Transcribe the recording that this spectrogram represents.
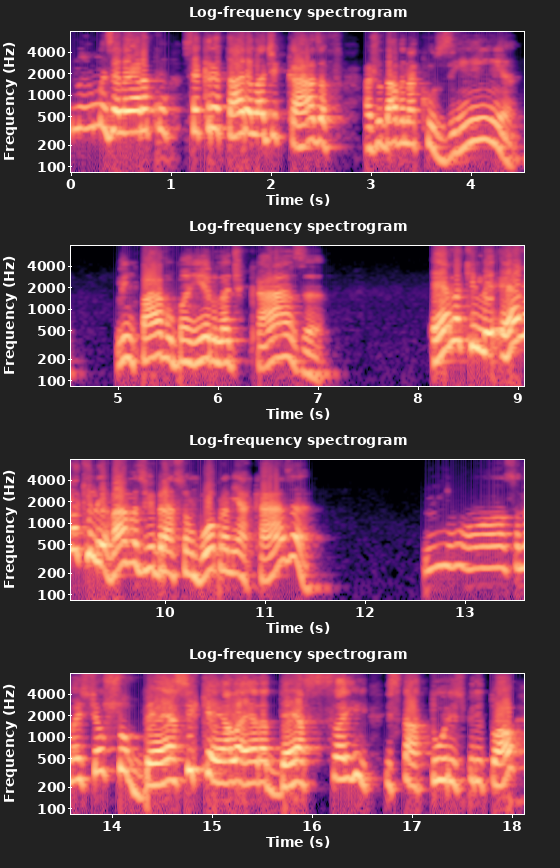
Não, mas ela era secretária lá de casa, ajudava na cozinha, limpava o banheiro lá de casa. Ela que, ela que levava as vibrações boas para minha casa? Nossa, mas se eu soubesse que ela era dessa estatura espiritual,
